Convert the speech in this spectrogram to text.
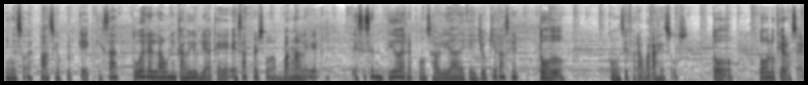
en esos espacios, porque quizás tú eres la única Biblia que esas personas van a leer. Ese sentido de responsabilidad de que yo quiero hacer todo como si fuera para Jesús. Todo, todo lo quiero hacer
